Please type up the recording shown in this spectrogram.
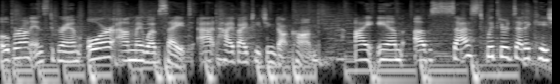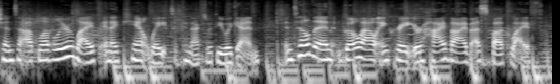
over on Instagram or on my website at highvibeteaching.com. I am obsessed with your dedication to uplevel your life, and I can't wait to connect with you again. Until then, go out and create your high vibe as fuck life.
